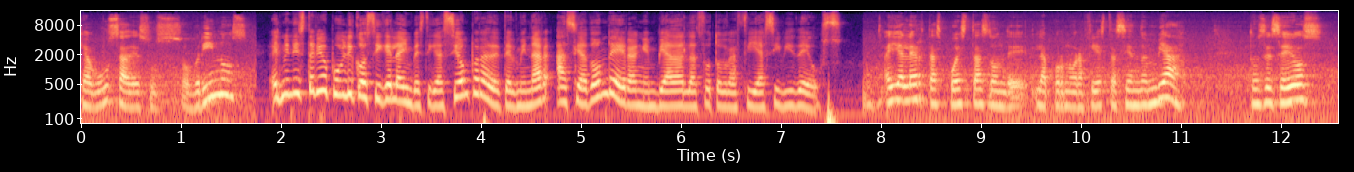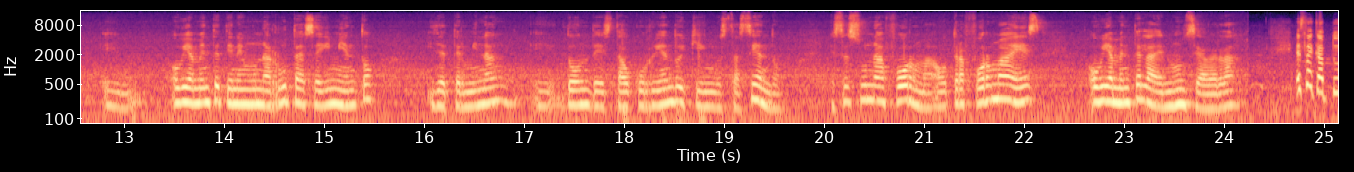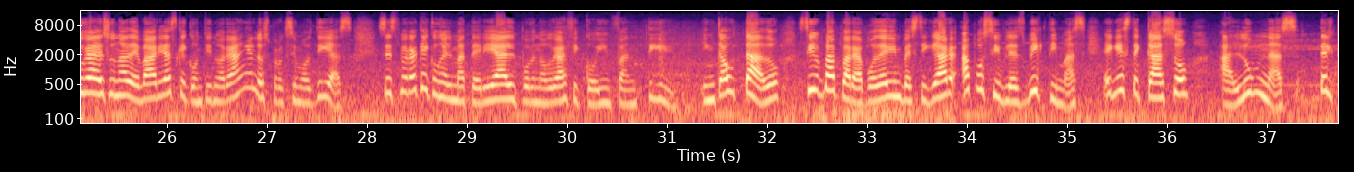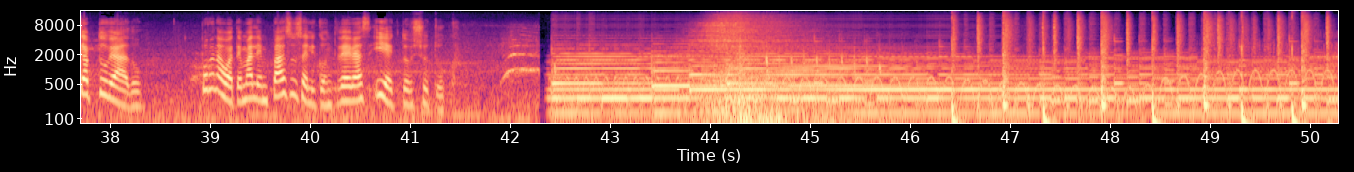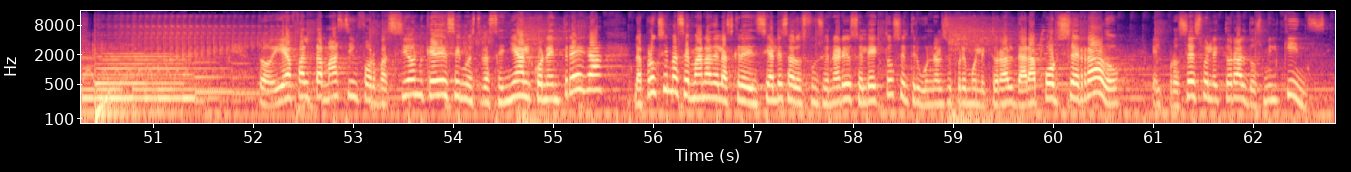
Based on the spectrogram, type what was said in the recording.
que abusa de sus sobrinos. El Ministerio Público sigue la investigación para determinar hacia dónde eran enviadas las fotografías y videos. Hay alertas puestas donde la pornografía está siendo enviada. Entonces ellos eh, obviamente tienen una ruta de seguimiento y determinan eh, dónde está ocurriendo y quién lo está haciendo. Esa es una forma. Otra forma es obviamente la denuncia, ¿verdad? Esta captura es una de varias que continuarán en los próximos días. Se espera que con el material pornográfico infantil incautado sirva para poder investigar a posibles víctimas, en este caso alumnas del capturado. Por una Guatemala en Paz, Suseli Contreras y Héctor Chutuk. Todavía falta más información. Quédese en nuestra señal. Con entrega la próxima semana de las credenciales a los funcionarios electos, el Tribunal Supremo Electoral dará por cerrado el proceso electoral 2015.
